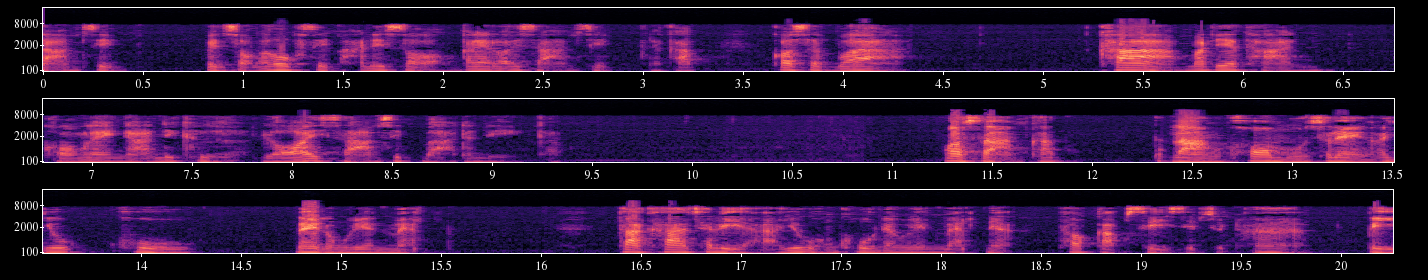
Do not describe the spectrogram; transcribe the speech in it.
สามสิบเป็นสองร้อยหกสิบหารที่สองก็ได้ร้อยสามสิบนะครับ ก็สรุปว่า ค่ามาตรฐานของแรงงานนี่คือร้อยสามสิบบาทนั่นเองครับ ข้อสามครับ ตารางข้อมูลแสดงอายุครูในโรงเรียนแมท ถ้าค่าเฉลี่ยอายุของครูในเรียนแมทเนี่ยเท่ากับ 40.5 ปี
